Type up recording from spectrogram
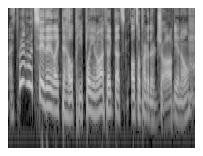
I, I would say they like to help people. You know, I feel like that's also part of their job. You know,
